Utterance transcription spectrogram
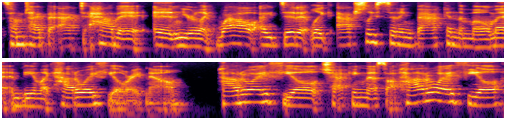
some type of act habit and you're like, wow, I did it. Like actually sitting back in the moment and being like, how do I feel right now? How do I feel checking this off? How do I feel?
